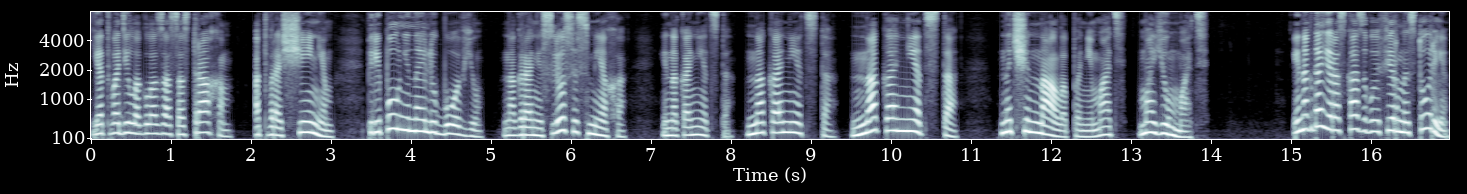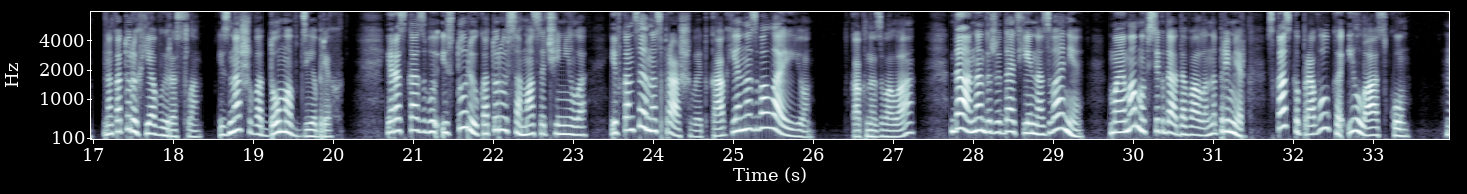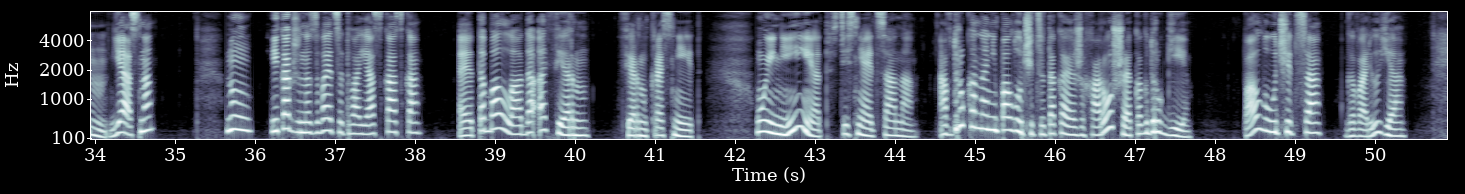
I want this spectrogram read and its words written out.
Я отводила глаза со страхом, отвращением, переполненной любовью, на грани слез и смеха. И, наконец-то, наконец-то, наконец-то начинала понимать мою мать. Иногда я рассказываю Ферн истории, на которых я выросла, из нашего дома в дебрях. Я рассказываю историю, которую сама сочинила, и в конце она спрашивает, как я назвала ее. Как назвала? Да, надо же дать ей название, Моя мама всегда давала, например, сказка про волка и ласку. Хм, ясно. Ну, и как же называется твоя сказка? Это баллада о Ферн. Ферн краснеет. Ой, нет, стесняется она. А вдруг она не получится такая же хорошая, как другие? Получится, говорю я.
